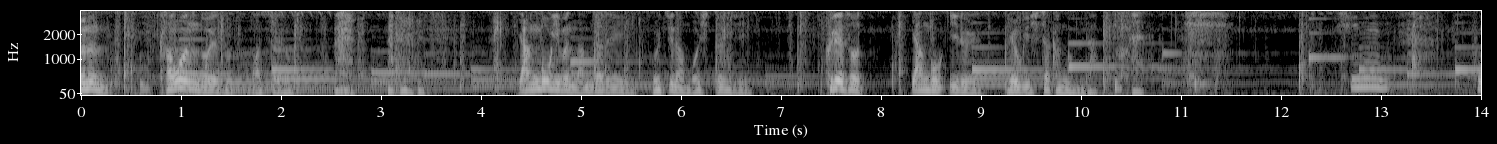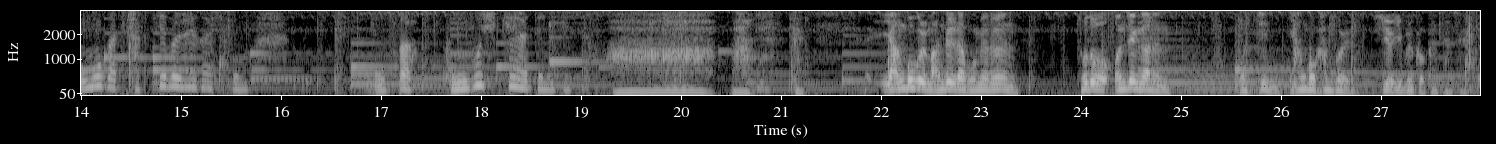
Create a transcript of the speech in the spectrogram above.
저는 강원도에서 왔어요. 양복 입은 남자들이 어찌나 멋있던지 그래서 양복 일을 배우기 시작한 겁니다. 지는 고모가 닭집을 해가지고 오빠 공부시켜야 된대서. 아, 아, 양복을 만들다 보면은 저도 언젠가는 멋진 양복 한 벌 지어 입을 것 같아서요.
